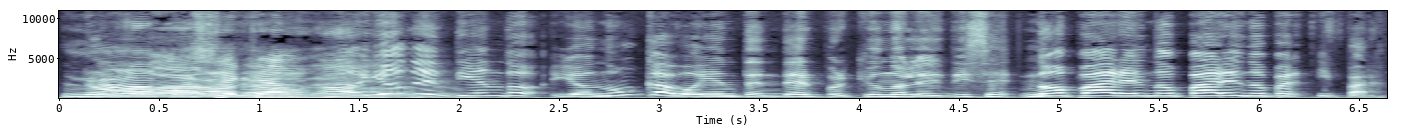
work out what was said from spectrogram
No, No, pues, ah, se no, queda- no, No, yo no entiendo, yo nunca voy a entender por qué uno les dice, no pares, no pares, no pares, y para.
